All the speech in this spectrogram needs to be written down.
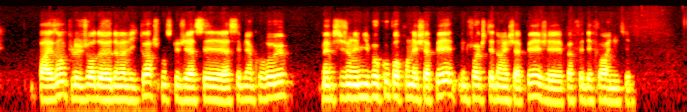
par exemple le jour de, de ma victoire, je pense que j'ai assez assez bien couru, même si j'en ai mis beaucoup pour prendre l'échappée. Une fois que j'étais dans l'échappée, j'ai pas fait d'efforts inutiles.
